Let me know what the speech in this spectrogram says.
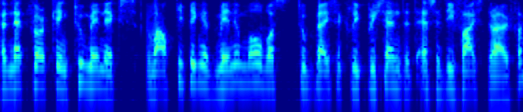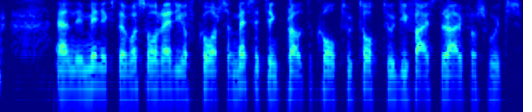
a networking to Minix while keeping it minimal was to basically present it as a device driver. And in Minix there was already, of course, a messaging protocol to talk to device drivers, which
